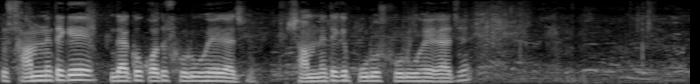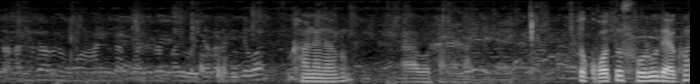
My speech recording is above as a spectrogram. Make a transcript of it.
তো সামনে থেকে দেখো কত সরু হয়ে গেছে। সামনে থেকে পুরো সরু হয়ে গেছে। এখানে দেখো। তো কত সরু দেখো।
